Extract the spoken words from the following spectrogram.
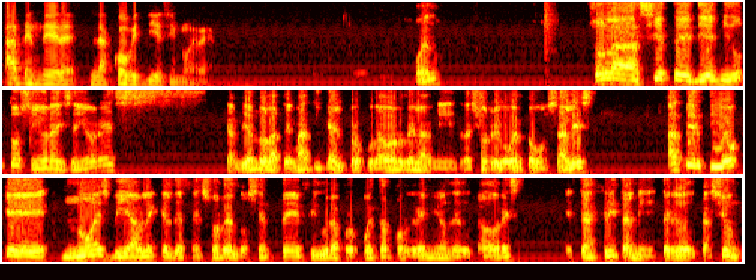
atender la COVID-19. Bueno, son las 7:10 minutos, señoras y señores. Cambiando la temática, el procurador de la Administración, Rigoberto González, advirtió que no es viable que el defensor del docente, figura propuesta por gremios de educadores, esté adscrita al Ministerio de Educación.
